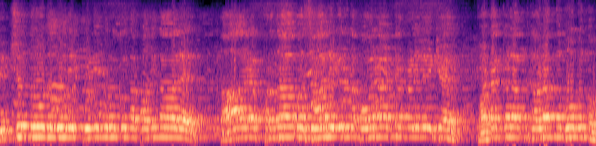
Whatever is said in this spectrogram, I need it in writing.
ലക്ഷ്യത്തോടുകൂടി പിടിമുറുക്കുന്ന പതിനാല് താരപ്രതാപശാലികളുടെ പോരാട്ടങ്ങളിലേക്ക് പടക്കളം കടന്നു പോകുന്നു.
